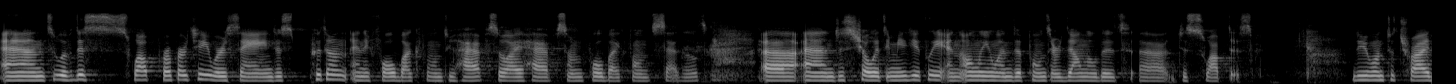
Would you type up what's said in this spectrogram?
And with this swap property, we're saying just put on any fallback font you have. So I have some fallback fonts settled uh, and just show it immediately. And only when the fonts are downloaded, uh, just swap this. Do you want to try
